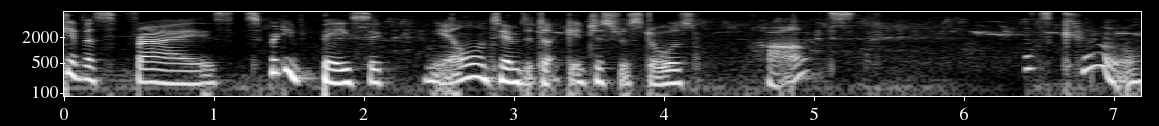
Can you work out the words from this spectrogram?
Give us fries. It's a pretty basic meal in terms of like it just restores hearts. That's cool.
